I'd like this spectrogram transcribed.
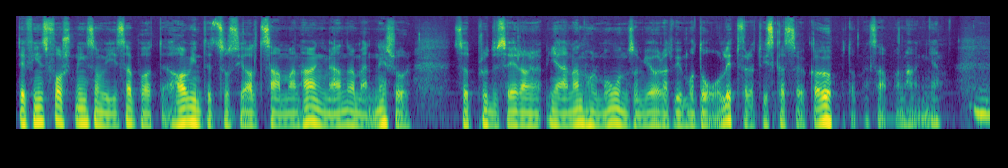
det finns forskning som visar på att har vi inte ett socialt sammanhang med andra människor så producerar hjärnan hormon som gör att vi mår dåligt för att vi ska söka upp de här sammanhangen. Mm.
